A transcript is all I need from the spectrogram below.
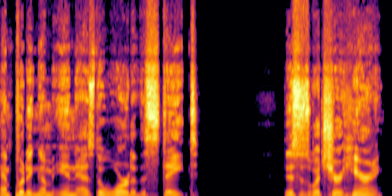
and putting them in as the ward of the state. This is what you're hearing.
